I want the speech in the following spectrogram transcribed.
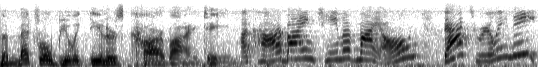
the Metro Buick Dealers car buying team. A car buying team of my own? That's really neat.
